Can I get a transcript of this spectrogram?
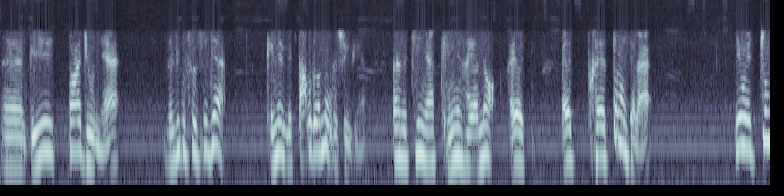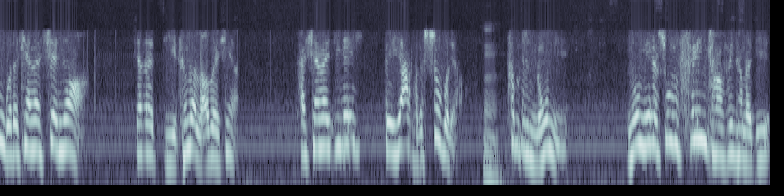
嗯，比八九年那六四事件肯定达不到那个水平，但是今年肯定还要闹，还要还要还要动起来，因为中国的现在现状啊，现在底层的老百姓，他现在已经被压迫的受不了，嗯特别是农民，农民的收入非常非常的低，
